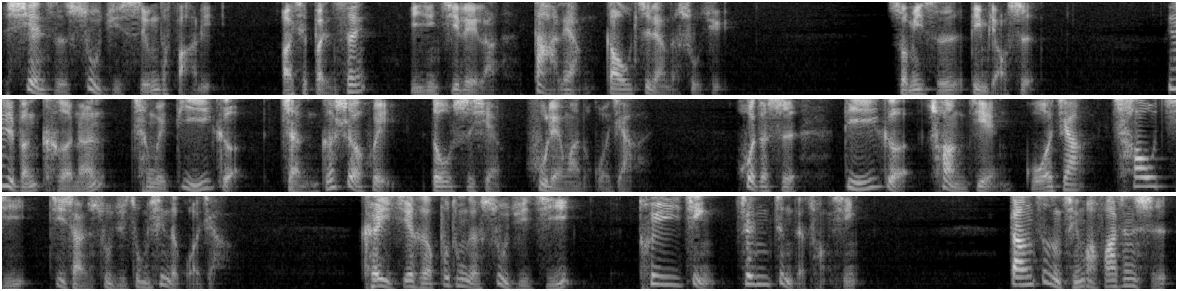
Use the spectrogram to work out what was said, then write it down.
限制数据使用的法律，而且本身已经积累了大量高质量的数据。索米茨并表示，日本可能成为第一个整个社会都实现互联网的国家，或者是第一个创建国家超级计算数据中心的国家，可以结合不同的数据集，推进真正的创新。当这种情况发生时，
